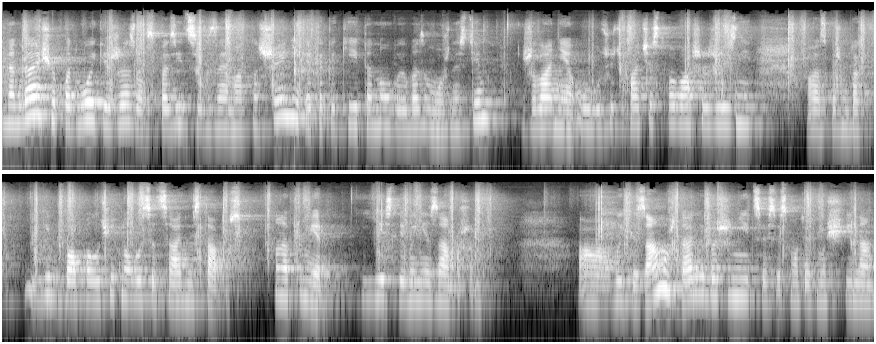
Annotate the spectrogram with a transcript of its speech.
Иногда еще по двойке жезлов с позиции взаимоотношений это какие-то новые возможности, желание улучшить качество вашей жизни, а, скажем так, либо получить новый социальный статус. Ну, например, если вы не замужем, а, выйти замуж, да, либо жениться, если смотрит мужчина,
